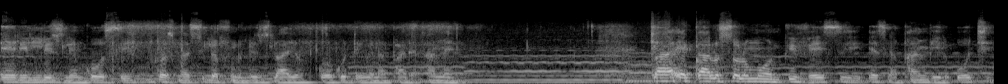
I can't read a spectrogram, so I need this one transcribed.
eli lilizwi lenkosi inkosi masile fundo lizwi lwayo ngokude kwenaphale amen. Xa eqala usolomoni kwiivesi ezingaphambili uthi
